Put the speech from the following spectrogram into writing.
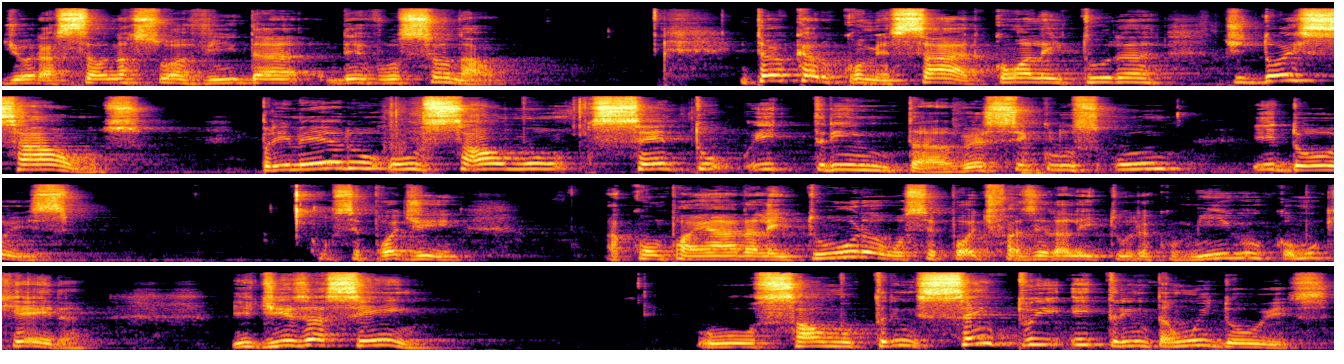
de oração, na sua vida devocional. Então eu quero começar com a leitura de dois salmos. Primeiro, o Salmo 130, versículos 1 e 2. Você pode acompanhar a leitura ou você pode fazer a leitura comigo, como queira. E diz assim, o Salmo 130, 1 e 2:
